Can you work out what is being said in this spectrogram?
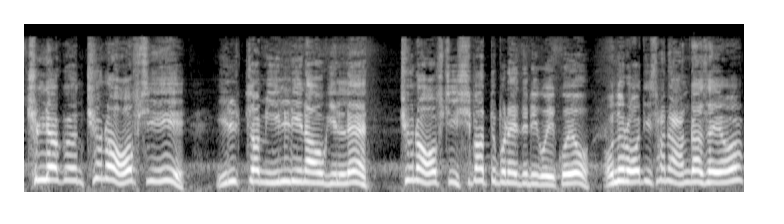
출력은 튜너 없이 1.12 나오길래 튜너 없이 10W 보내드리고 있고요. 오늘 어디 산에 안 가세요?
